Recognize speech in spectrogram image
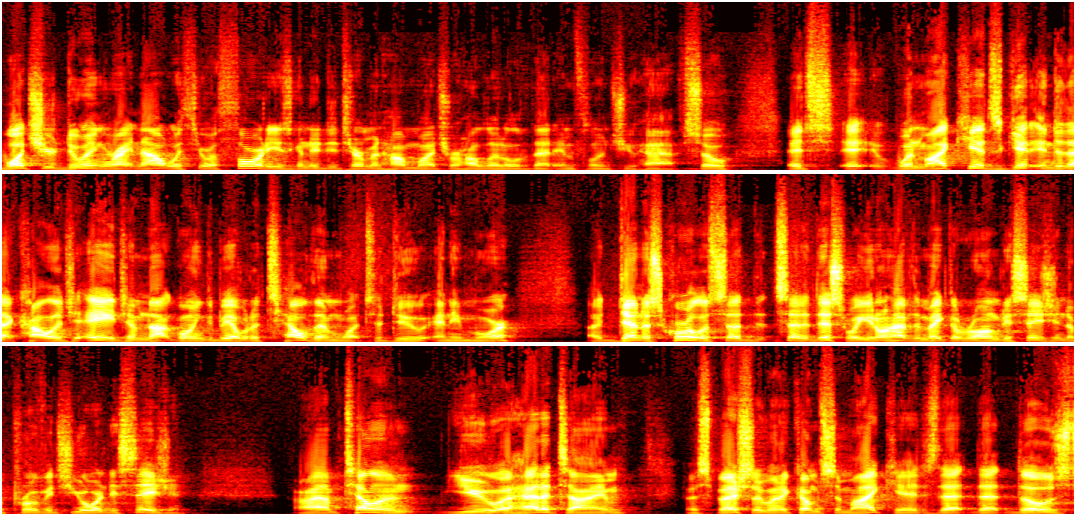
what you're doing right now with your authority is going to determine how much or how little of that influence you have. So it's it, when my kids get into that college age, I'm not going to be able to tell them what to do anymore. Uh, Dennis Corliss said, said it this way you don't have to make the wrong decision to prove it's your decision. All right, I'm telling you ahead of time, especially when it comes to my kids, that, that those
